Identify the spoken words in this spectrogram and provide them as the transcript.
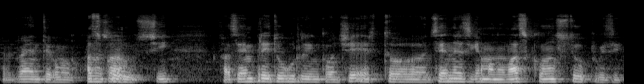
veramente come Vasco Rossi fa sempre tour in concerto, in genere si chiamano Vasco Non Stop questi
